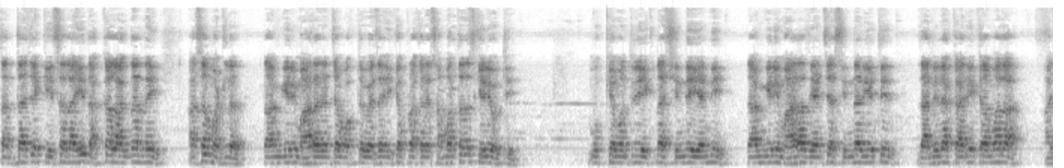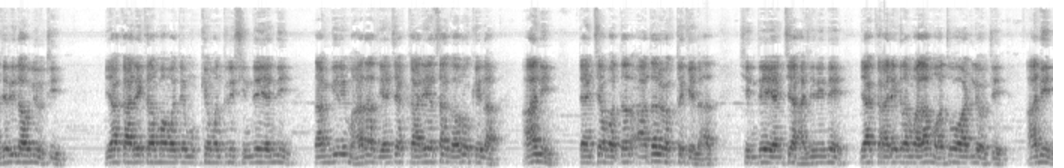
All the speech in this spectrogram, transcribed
संतांच्या केसालाही धक्का लागणार नाही असं म्हटलं. रामगिरी महाराजांच्या वक्तव्याचं एका प्रकारे समर्थनच केले होते. मुख्यमंत्री एकनाथ शिंदे यांनी रामगिरी महाराज यांच्या सिन्नर येथे झालेल्या कार्यक्रमाला हजेरी लावली होती. या कार्यक्रमामध्ये मुख्यमंत्री शिंदे यांनी रामगिरी महाराज यांच्या कार्याचा गौरव केला आणि त्यांच्याबद्दल आदर व्यक्त केला. शिंदे यांच्या हजेरीने या कार्यक्रमाला महत्त्व वाढले होते आणि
